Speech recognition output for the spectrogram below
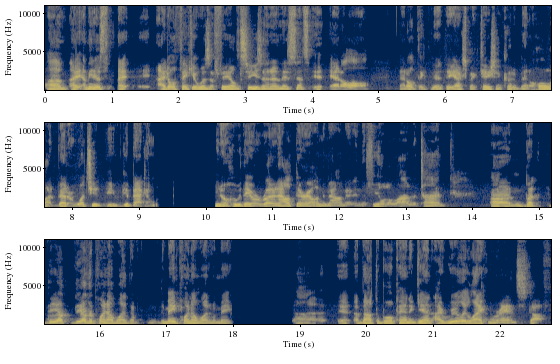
Um, I, I, mean, I I don't think it was a failed season, and it's sense at all. I don't think that the expectation could have been a whole lot better once you, you get back and you know who they were running out there on the mound and in the field a lot of the time. Um, but the the other point I wanted to, the main point I wanted to make uh, about the bullpen again, I really like Moran's stuff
